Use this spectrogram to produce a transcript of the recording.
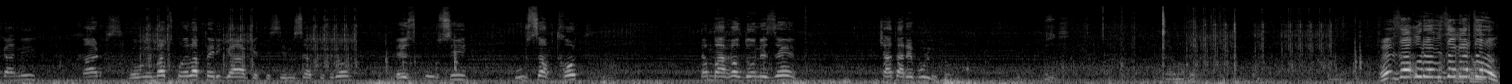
მანქანი ხარს, რომელმაც ყველაფერი გააკეთეს იმისათვის, რომ ეს კურსი ურსაფრთხოდ და მაღალ დონეზე ჩატარებულიყო. ეზაღურები საქართველოს.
